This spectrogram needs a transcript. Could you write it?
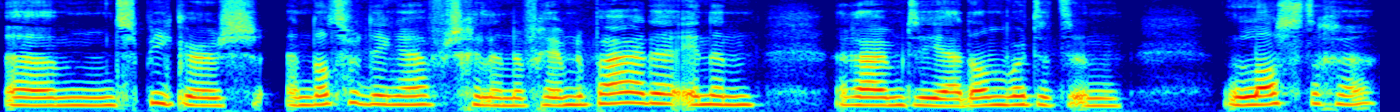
um, speakers en dat soort dingen, verschillende vreemde paarden in een ruimte, ja, dan wordt het een lastige.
